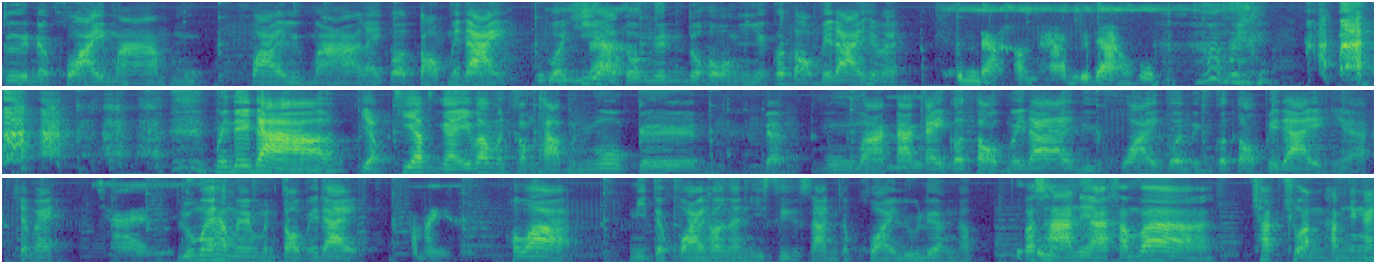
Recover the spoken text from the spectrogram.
เกินเนี่ยควายหมาหมูควายหรือหมาอะไรก็ตอบไม่ได้ ตัวเหี้ยตัวเงินตัวทองอย่างเงี้ยก็ตอบไม่ได้ใช่ไหม คุณด่าคำถามหรือด่าผม ไม่ ได้ด่าเปรียบเทียบไงว่ามันคำถามมันโง่เกิน แบบหมูหมากาไก่ก็ตอบไม่ได้ หรือควายตัวหนึ่งก็ตอบไม่ได้อย่างเงี้ยใช่ไหมใช่ รู้ไหมทำไมมันตอบไม่ได้ทำไมครับเพราะว่ามีแต่ควายเท่านั้นที่สื่อสารกับควายรู้เรื่องครับ ภาษาเนี่ยคำว่าชักชวนทำยังไง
